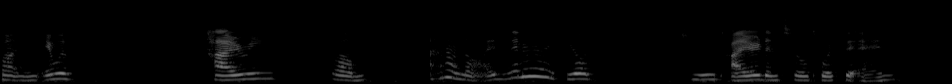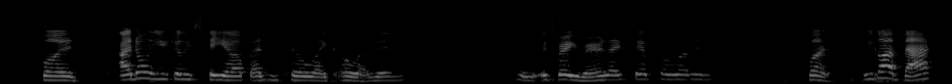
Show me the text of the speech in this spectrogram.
fun. It was tiring. Well, I don't know. I didn't really feel too tired until towards the end. But I don't usually stay up until like 11. It's very rare that I stay up till 11. But we got back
